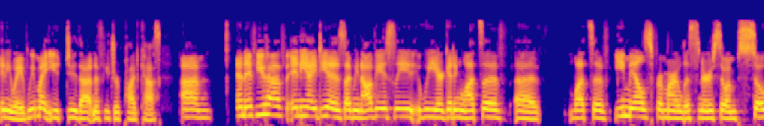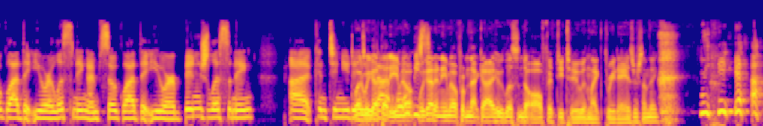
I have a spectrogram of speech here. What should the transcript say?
anyway, we might do that in a future podcast. Um, and if you have any ideas, I mean, obviously we are getting lots of. Uh, Lots of emails from our listeners. So I'm so glad that you are listening. I'm so glad that you are binge listening. Uh, continue to What do we got that, What email? be We got an email from that guy who listened to all 52 in like three days or something. yeah.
